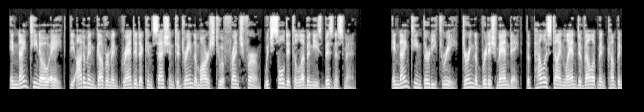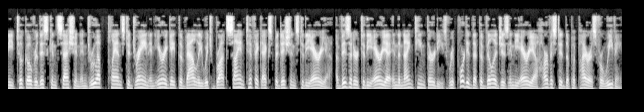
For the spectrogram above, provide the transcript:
In 1908, the Ottoman government granted a concession to drain the marsh to a French firm, which sold it to Lebanese businessmen. In 1933, during the British Mandate, the Palestine Land Development Company took over this concession and drew up plans to drain and irrigate the valley, which brought scientific expeditions to the area. A visitor to the area in the 1930s reported that the villages in the area harvested the papyrus for weaving.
